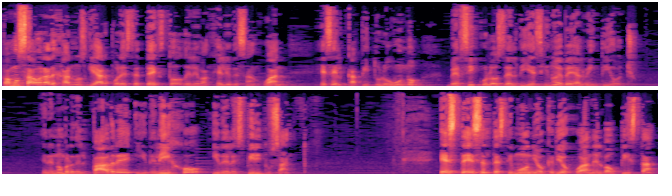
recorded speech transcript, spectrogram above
Vamos ahora a dejarnos guiar por este texto del Evangelio de San Juan. Es el capítulo 1, versículos del 19 al 28. En el nombre del Padre y del Hijo y del Espíritu Santo. Este es el testimonio que dio Juan el Bautista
